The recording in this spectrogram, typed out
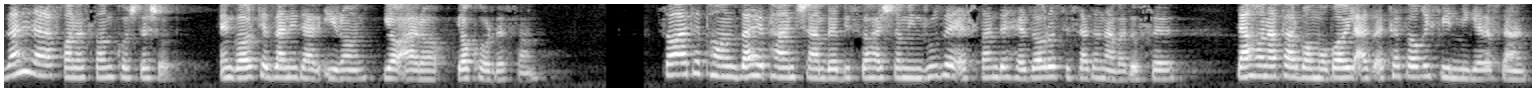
زنی در افغانستان کشته شد. انگار که زنی در ایران یا عراق یا کردستان. ساعت 15 پنج شنبه 28 مین روز اسفند 1393 ده نفر با موبایل از اتفاقی فیلم می گرفتند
